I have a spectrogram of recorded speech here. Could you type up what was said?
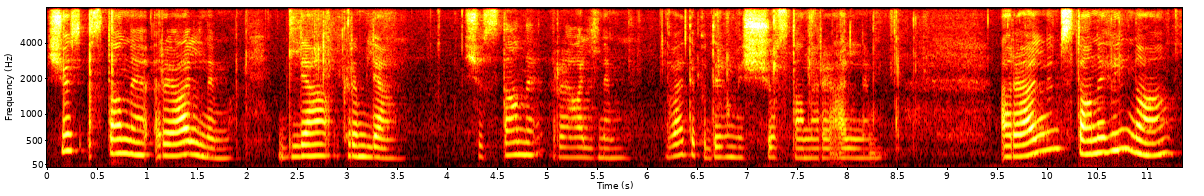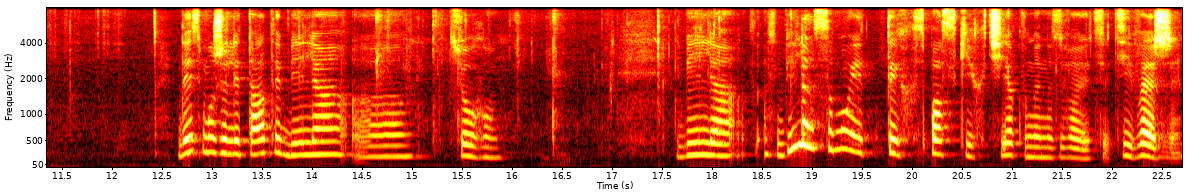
Щось стане реальним для Кремля. Що стане реальним. Давайте подивимось, що стане реальним. А реальним стане війна. Десь може літати біля е, цього. Біля, біля самої тих спаських, чи як вони називаються, ті вежі.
